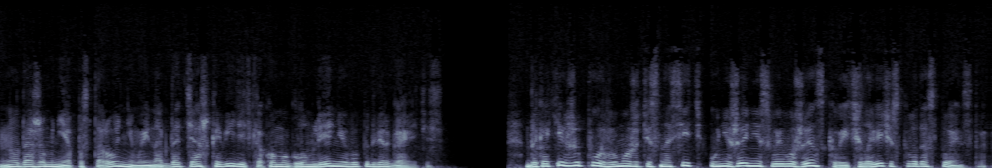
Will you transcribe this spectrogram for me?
Но даже мне, постороннему, иногда тяжко видеть, какому глумлению вы подвергаетесь. До каких же пор вы можете сносить унижение своего женского и человеческого достоинства?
